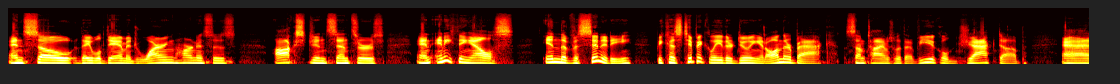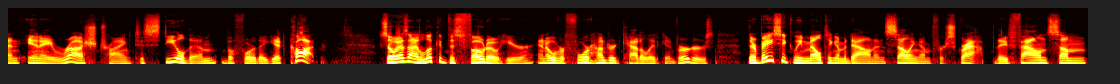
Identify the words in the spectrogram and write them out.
And so they will damage wiring harnesses, oxygen sensors, and anything else in the vicinity because typically they're doing it on their back, sometimes with a vehicle jacked up, and in a rush trying to steal them before they get caught. So, as I look at this photo here and over 400 catalytic converters, they're basically melting them down and selling them for scrap. They've found some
